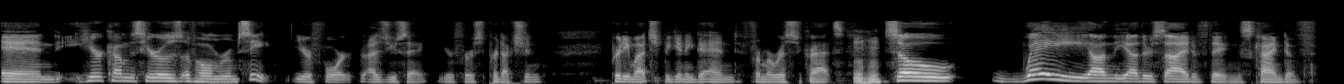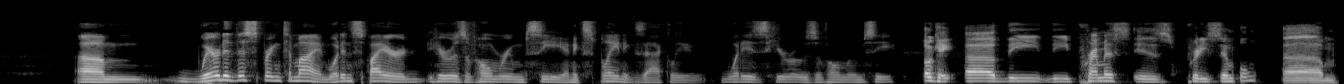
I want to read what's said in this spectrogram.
And here comes Heroes of Homeroom C, your four, as you say, your first production pretty much beginning to end from Aristocrats. hmm So way on the other side of things, kind of. Um, where did this spring to mind? What inspired Heroes of Homeroom C? And explain exactly what is Heroes of Homeroom C? Okay. Uh, the the premise is pretty simple. Um,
